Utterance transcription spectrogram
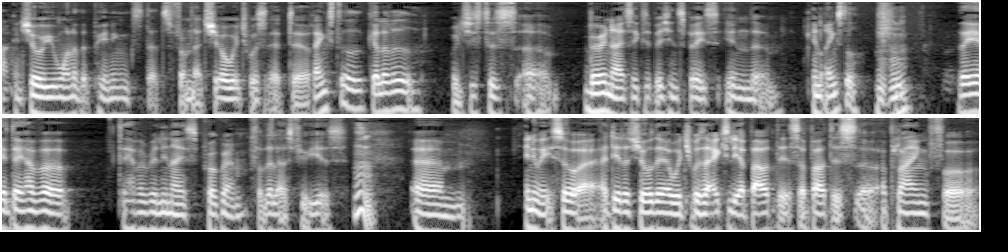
I can show you one of the paintings that's from that show, which was at uh, Ringsted Galleriet, which is this uh, very nice exhibition space in the in Ringsted. They they have a they have a really nice program for the last few years. Um, anyway, so I, I did a show there, which was actually about this, about this uh, applying for,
